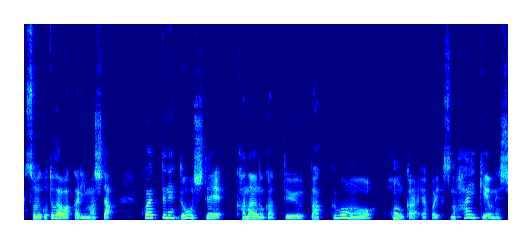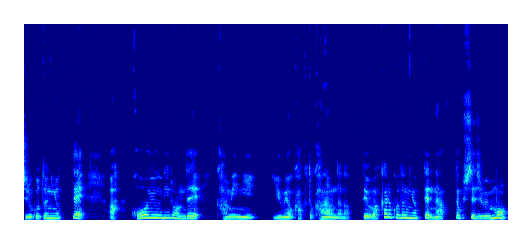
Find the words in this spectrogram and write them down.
そういうことが分かりましたこうやってねどうして叶うのかっていうバックボーンを本からやっぱりその背景をね知ることによってあこういう理論で紙に夢を書くと叶うんだなって分かることによって納得して自分も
